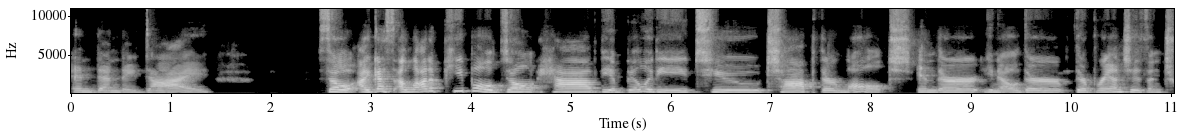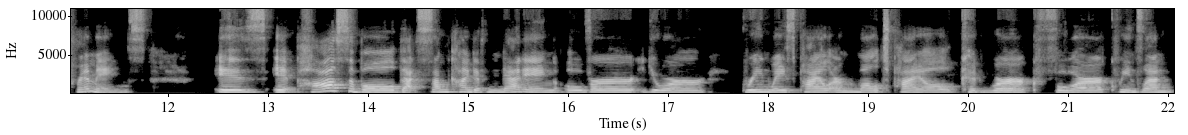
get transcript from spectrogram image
and then they die. So i guess a lot of people don't have the ability to chop their mulch in their you know their their branches and trimmings. Is it possible that some kind of netting over your green waste pile or mulch pile could work for queensland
